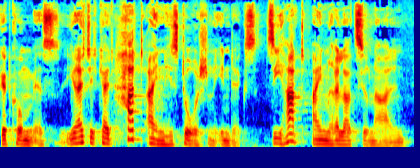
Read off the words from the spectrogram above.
gekommen ist. Die Gerechtigkeit hat einen historischen Index. Sie hat einen relationalen Index.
